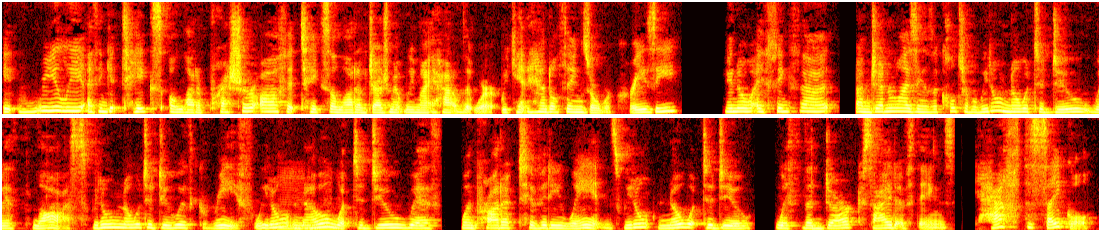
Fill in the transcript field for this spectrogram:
it really i think it takes a lot of pressure off it takes a lot of judgment we might have that we're we can't handle things or we're crazy you know i think that i'm generalizing as a culture but we don't know what to do with loss we don't know what to do with grief we don't mm. know what to do with when productivity wanes. We don't know what to do with the dark side of things. Half the cycle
